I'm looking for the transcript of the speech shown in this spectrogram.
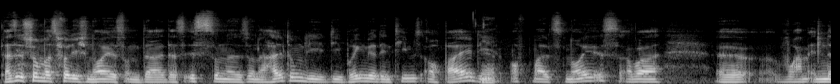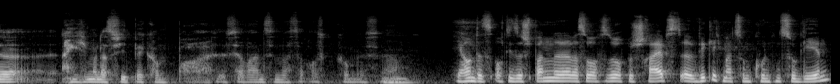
Das ist schon was völlig Neues und da, das ist so eine, so eine Haltung, die, die bringen wir den Teams auch bei, die Ja. oftmals neu ist, aber äh, wo am Ende eigentlich immer das Feedback kommt, boah, das ist ja Wahnsinn, was da rausgekommen ist. Ja. Ja, und das ist auch dieses Spannende, was du auch, so auch beschreibst, äh, wirklich mal zum Kunden zu gehen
